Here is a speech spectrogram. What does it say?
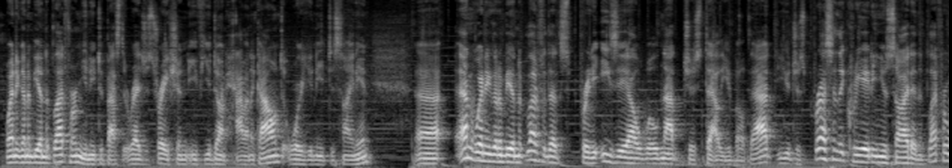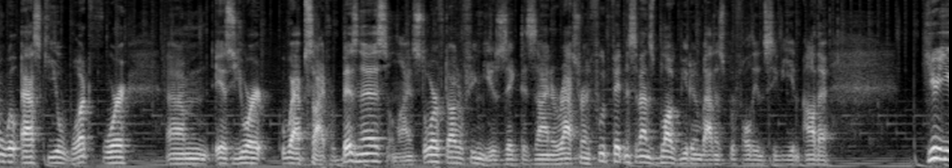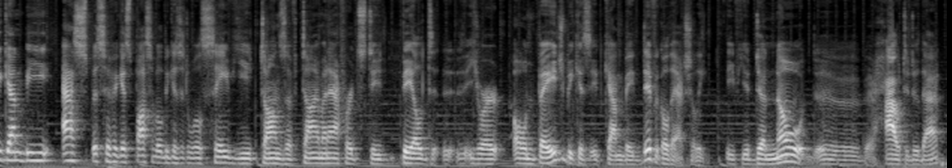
When you're going to be on the platform, you need to pass the registration if you don't have an account or you need to sign in. Uh, and when you're going to be on the platform, that's pretty easy. I will not just tell you about that. You just press in the create a new site and the platform will ask you what for um, is your website for business, online store, photography, music, designer, restaurant, food, fitness, events, blog, beauty and wellness, portfolio, and CV, and other here you can be as specific as possible because it will save you tons of time and efforts to build uh, your own page because it can be difficult actually if you don't know uh, how to do that.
